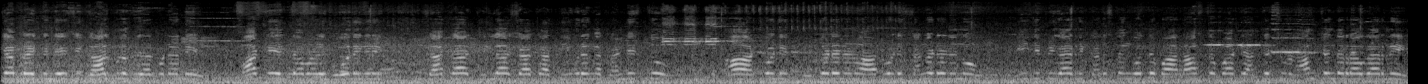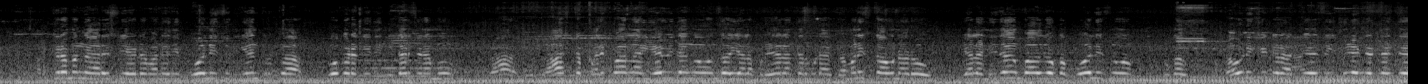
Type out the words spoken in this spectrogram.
ప్రయత్నం చేసి కాల్పులకు జరపడాన్ని పార్టీ జనతా పార్టీ భువనగిరి శాఖ జిల్లా శాఖ తీవ్రంగా ఖండిస్తూ ఆ అటువంటి దుర్ఘటనను అటువంటి సంఘటనను బీజేపీ గారిని కలుస్తాం కొద్ది రాష్ట్ర పార్టీ అధ్యక్షుడు రామచంద్రరావు గారిని అక్రమంగా అరెస్ట్ చేయడం అనేది పోలీసు నియంతృత్వ పోకడకు ఇది నిదర్శనము. రా- రాష్ట్ర పరిపాలన ఏ విధంగా ఉందో ఇలా ప్రజలందరూ కూడా గమనిస్తూ ఉన్నారు. ఇలా నిజామాబాద్లో ఒక పోలీసు ఒక రౌడీ షీటర్ అత్యేసి ఇమీడియట్ ఎట్లయితే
